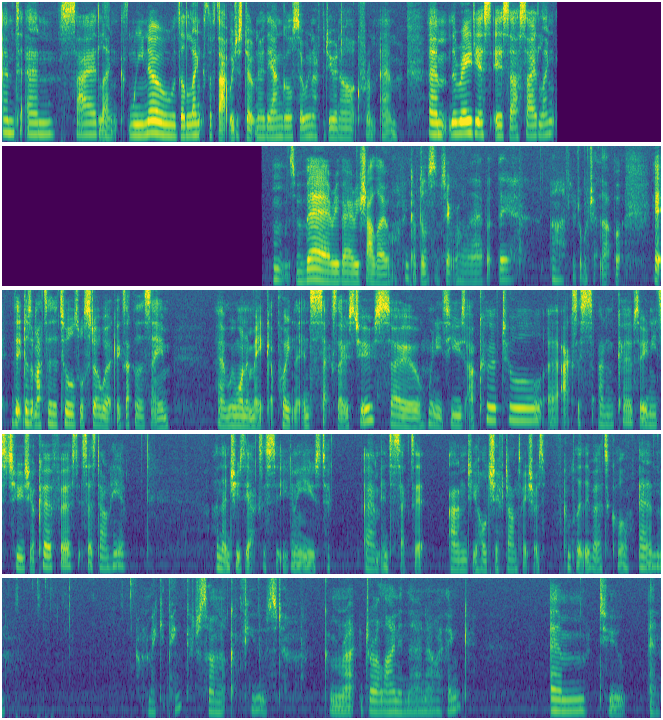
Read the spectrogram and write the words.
M to N, side length. We know the length of that, we just don't know the angle, so we're going to have to do an arc from M. Um, the radius is our side length. Mm, it's very, very shallow. I think I've done something wrong there, but the I'll have to double check that. But it it doesn't matter. The tools will still work exactly the same. And we want to make a point that intersects those two. So we need to use our curve tool, uh, axis and curve. So you need to choose your curve first. It says down here. and then choose the axis that you're going to use to um, intersect it and you hold shift down to make sure it's completely vertical and to make it pink just so I'm not confused. Come right, draw a line in there now I think. M to N.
